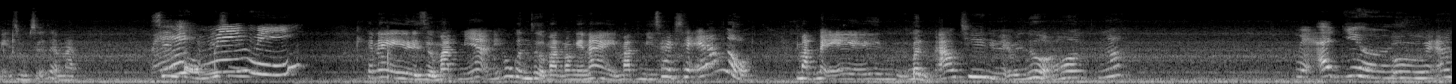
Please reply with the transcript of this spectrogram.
Mẹ dùng sữa rửa mặt. Xin tồn đi. cái này để rửa mặt mí ạ, mí không cần rửa mặt bằng cái này. Mặt mí sạch sẽ lắm rồi. Mặt mẹ bẩn ao chi thì mẹ mới rửa thôi nhá mẹ ăn gì rồi? Ừ mẹ ao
